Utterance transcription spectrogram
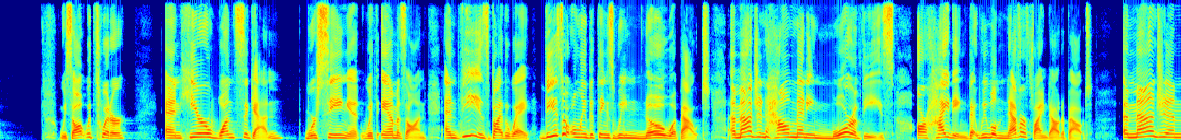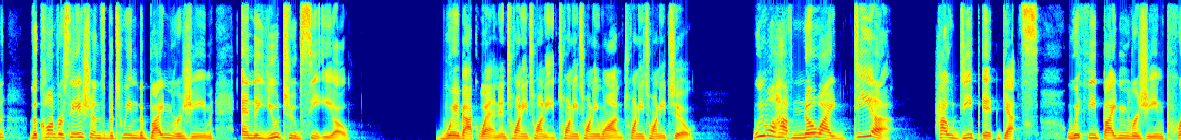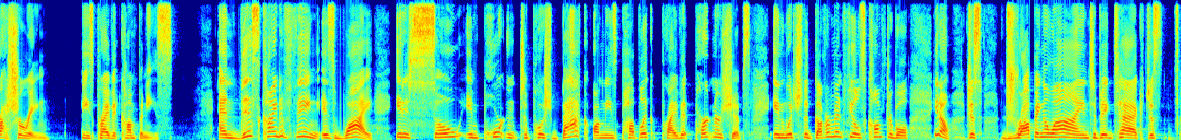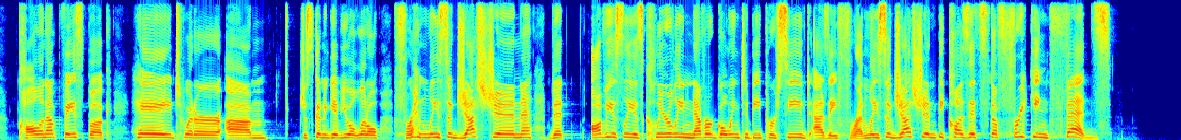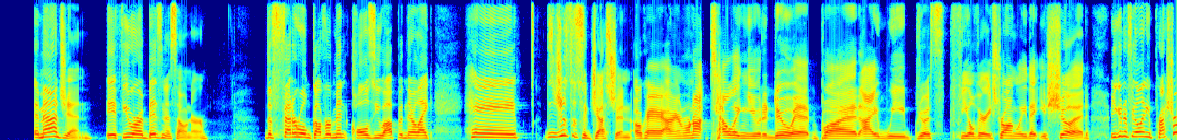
we saw it with Twitter, and here once again, we're seeing it with Amazon. And these, by the way, these are only the things we know about. Imagine how many more of these are hiding that we will never find out about. Imagine the conversations between the Biden regime and the YouTube CEO way back when in 2020, 2021, 2022. We will have no idea how deep it gets with the Biden regime pressuring these private companies. And this kind of thing is why it is so important to push back on these public private partnerships in which the government feels comfortable, you know, just dropping a line to big tech, just calling up Facebook, hey, Twitter, um, just going to give you a little friendly suggestion that obviously is clearly never going to be perceived as a friendly suggestion because it's the freaking feds. Imagine if you are a business owner, the federal government calls you up and they're like, hey, this is just a suggestion, okay? I mean, we're not telling you to do it, but I we just feel very strongly that you should. Are you going to feel any pressure?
